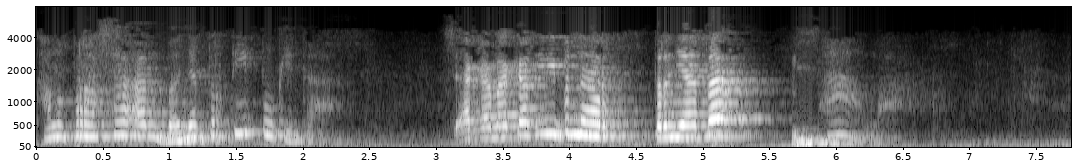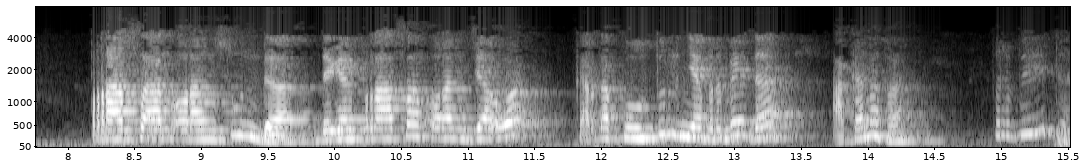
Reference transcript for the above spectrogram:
Kalau perasaan banyak tertipu kita. Seakan-akan ini benar, ternyata salah. Perasaan orang Sunda dengan perasaan orang Jawa karena kulturnya berbeda, akan apa? Berbeda.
